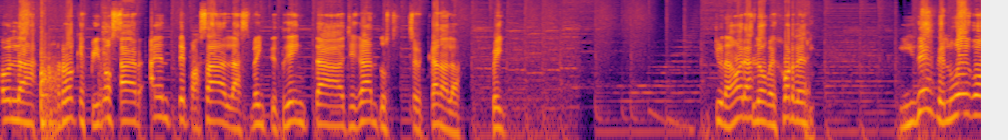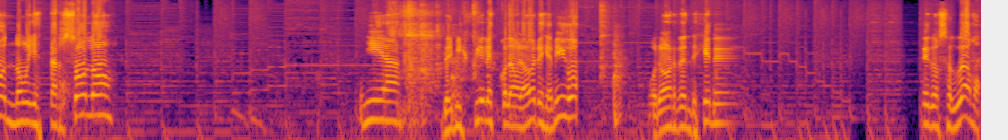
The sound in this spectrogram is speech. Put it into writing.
habla Roque Espinosa, antes pasadas las 20.30, llegando cercano a las 20 21 horas, lo mejor de Y desde luego no voy a estar solo. De mis fieles colaboradores y amigos, por orden de género. Los saludamos.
